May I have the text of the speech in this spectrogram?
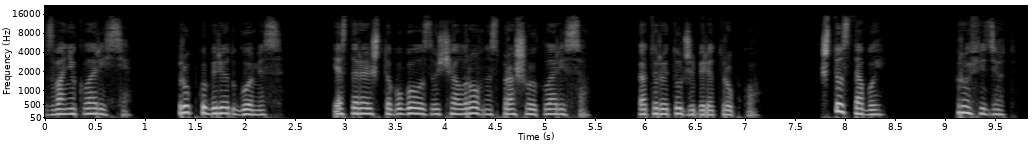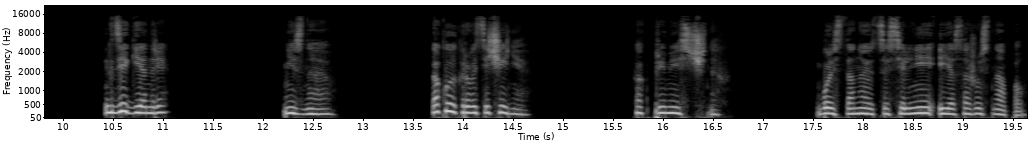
Звоню Кларисе. Трубку берет Гомес. Я стараюсь, чтобы голос звучал ровно, спрашиваю Кларису который тут же берет трубку. «Что с тобой?» «Кровь идет». «Где Генри?» «Не знаю». «Какое кровотечение?» «Как при месячных». Боль становится сильнее, и я сажусь на пол.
